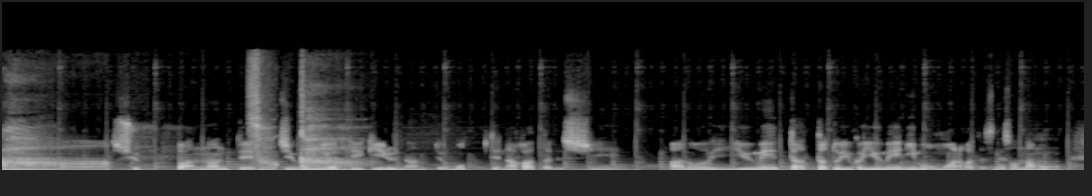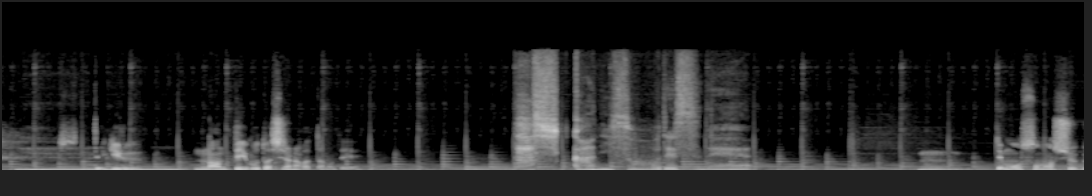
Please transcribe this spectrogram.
ああ、出版なんて自分にはできるなんて思ってなかったですし、あの、夢だったというか、夢にも思わなかったですね。そんなもんできるなんていうことは知らなかったので。確かにそうですね。うん。でも、その出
